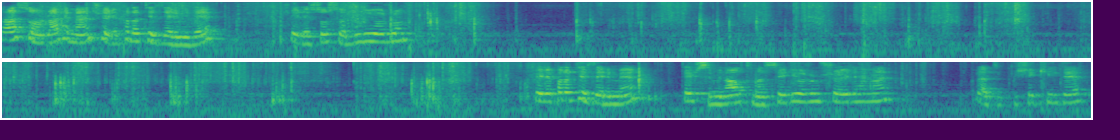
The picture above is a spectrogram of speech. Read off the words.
Daha sonra hemen şöyle patateslerimi de şöyle sosa buluyorum. Şöyle patateslerimi tepsimin altına seriyorum şöyle hemen. Pratik bir şekilde.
